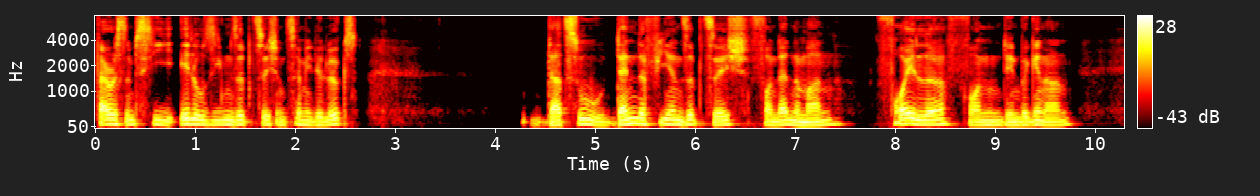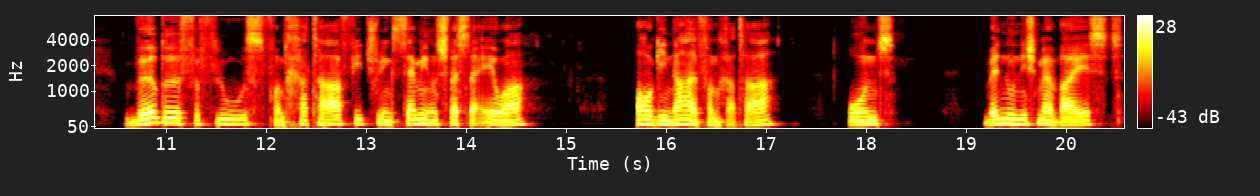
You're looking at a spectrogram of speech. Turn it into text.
Ferris MC, Elo 77 und Sammy Deluxe. Dazu Dende 74 von Dendemann, Fäule von den Beginnern, Wirbel für Fluss von Chata featuring Sammy und Schwester Ewa, Original von Chata und Wenn du nicht mehr weißt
